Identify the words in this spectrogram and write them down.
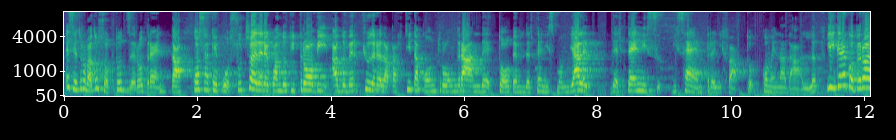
e si è trovato sotto 0-30, cosa che può succedere quando ti trovi a dover chiudere la partita contro un grande totem del tennis mondiale, del tennis di sempre di fatto, come Nadal. Il greco però ha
